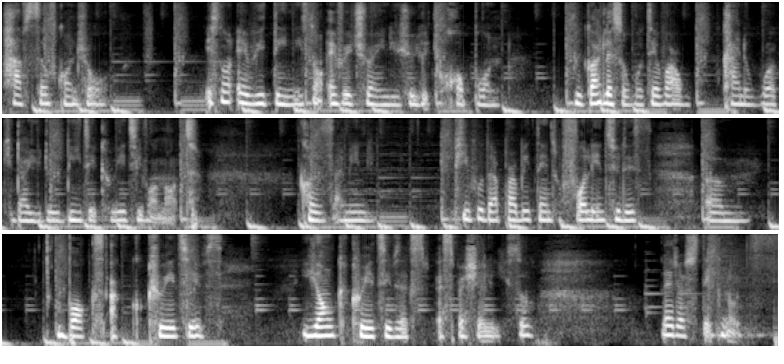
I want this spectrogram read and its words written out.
have self control. It's not everything. It's not every trend you should hop on, regardless of whatever kind of work that you do, be it a creative or not. Because I mean, people that probably tend to fall into this um, box are creatives, young creatives especially. So let us take notes.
